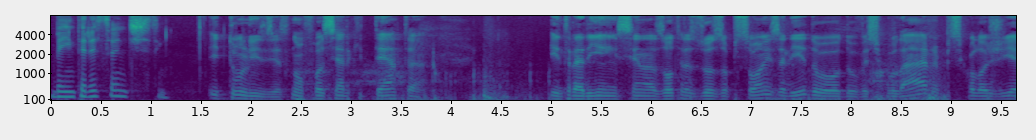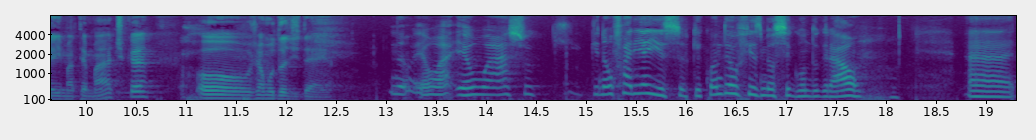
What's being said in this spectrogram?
bem interessante, sim. E tu, Lízia, se não fosse arquiteta, entraria em cena as outras duas opções ali do, do vestibular, psicologia e matemática, ou já mudou de ideia? Não, eu, eu acho que, que não faria isso, porque quando eu fiz meu segundo grau, ah,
